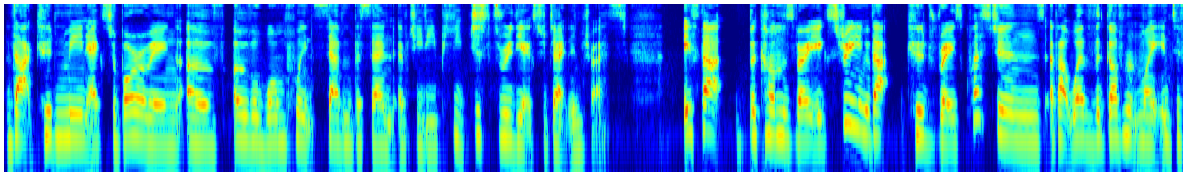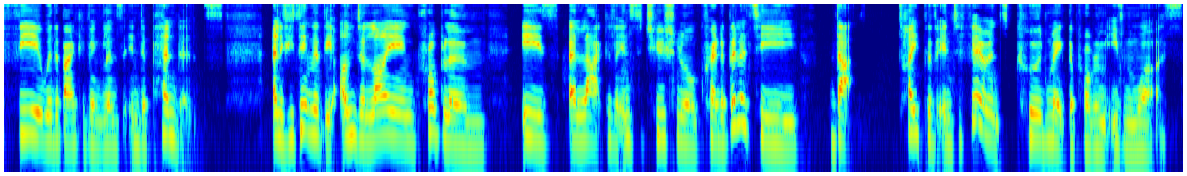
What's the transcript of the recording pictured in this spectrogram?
that could mean extra borrowing of over 1.7% of GDP just through the extra debt interest. If that becomes very extreme, that could raise questions about whether the government might interfere with the Bank of England's independence. And if you think that the underlying problem is a lack of institutional credibility, that type of interference could make the problem even worse.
